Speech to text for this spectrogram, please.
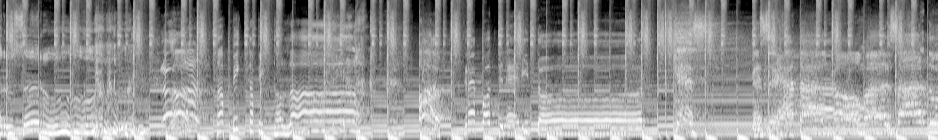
seru-seru. Topik-topik tolol Oh, ngerepotin editor. Yes, kesehatan nomor satu.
